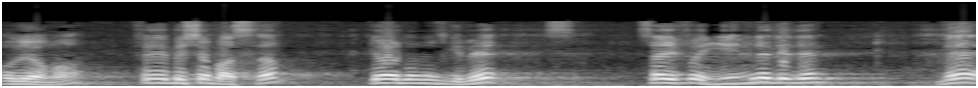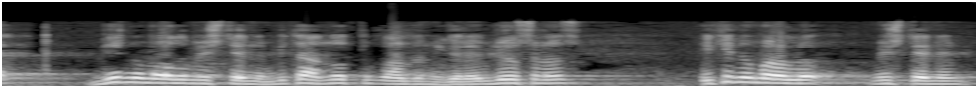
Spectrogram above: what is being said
oluyor mu? F5'e bastım. Gördüğünüz gibi sayfayı yenile dedim ve bir numaralı müşterinin bir tane notebook aldığını görebiliyorsunuz. İki numaralı müşterinin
